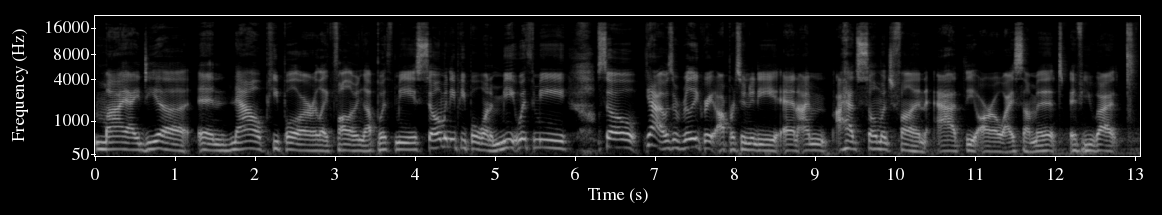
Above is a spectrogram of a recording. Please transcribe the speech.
my idea and now people are like following up with me. So many people want to meet with me. So yeah it was a really great opportunity and i'm i had so much fun at the roi summit. If you guys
